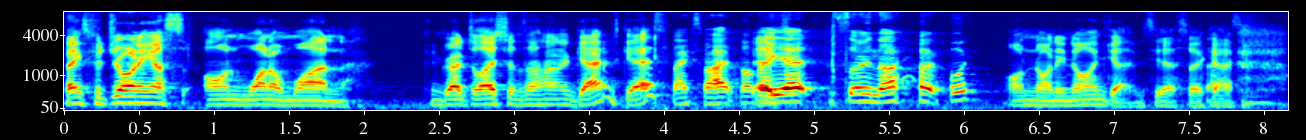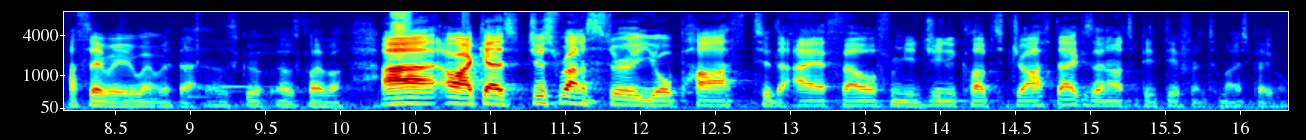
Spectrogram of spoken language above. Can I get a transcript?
Thanks for joining us on One on One. Congratulations on 100 games, Gaz. Thanks, mate. Not there yet. Soon, though, hopefully. On 99 games, yes, okay. Thanks. I see where you went with that. That was good. That was clever. Uh, all right, guys, just run us through your path to the AFL from your junior club to draft day, because I know it's a bit different to most people.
